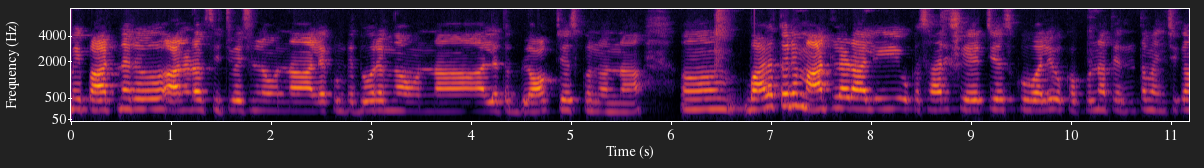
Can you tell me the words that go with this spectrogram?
మీ పార్ట్నర్ ఆన్ ఆఫ్ సిచ్యువేషన్లో ఉన్నా లేకుంటే దూరంగా ఉన్నా లేకపోతే బ్లాక్ చేసుకుని ఉన్నా వాళ్ళతోనే మాట్లాడాలి ఒకసారి షేర్ చేసుకోవాలి. ఒకప్పుడు నాతో ఎంత మంచిగా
